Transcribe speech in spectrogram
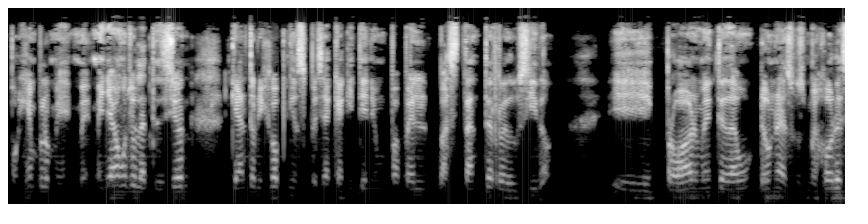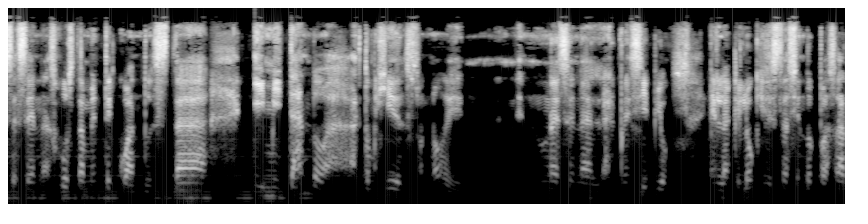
por ejemplo, me, me, llama mucho la atención que Anthony Hopkins, pese a que aquí tiene un papel bastante reducido, eh, probablemente da, una de sus mejores escenas justamente cuando está imitando a, Tom Hiddleston, ¿no? una escena al, principio en la que Loki se está haciendo pasar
